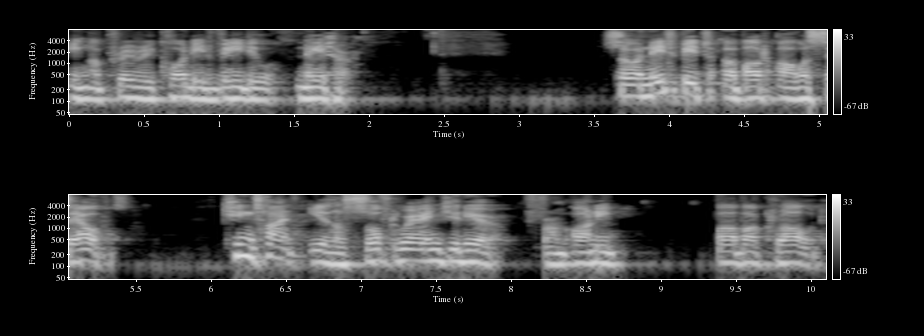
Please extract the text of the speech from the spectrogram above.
in a pre-recorded video later. So a little bit about ourselves. Qing Can is a software engineer from Alibaba Cloud.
